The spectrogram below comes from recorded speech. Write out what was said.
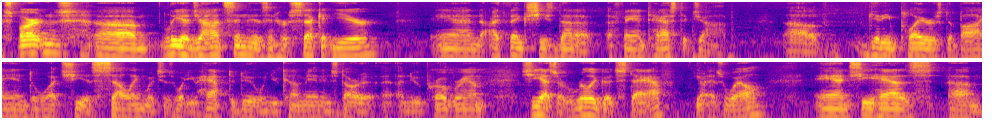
Spartans, um, Leah Johnson is in her second year, and I think she's done a, a fantastic job of getting players to buy into what she is selling, which is what you have to do when you come in and start a, a new program. She has a really good staff yep. as well, and she has um,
